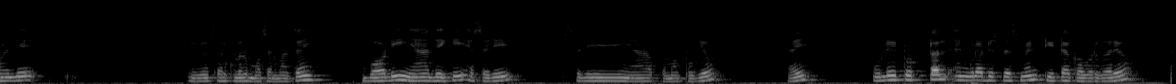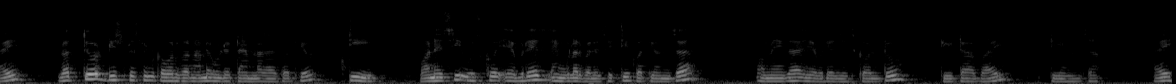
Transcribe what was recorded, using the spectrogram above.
मैले यो सर्कुलर मोसनमा चाहिँ बडी यहाँदेखि यसरी यसरी यहाँसम्म पुग्यो है। उसले total angular displacement theta cover गर्यो है। र त्यो डिस्प्लेसमेन्ट कभर गर्नलाई उसले टाइम लगाएको थियो। टी भनेपछि उसको एभरेज एङ्गुलर भेलोसिटी कति हुन्छ? Omega average is equal to theta by T हुन्छ। है?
